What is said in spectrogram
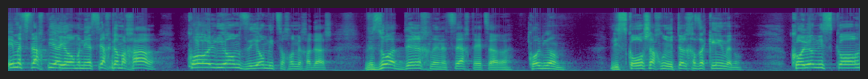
אם הצלחתי היום, אני אצליח גם מחר. כל יום זה יום ניצחון מחדש. וזו הדרך לנצח את העץ הרע. כל יום. לזכור שאנחנו יותר חזקים ממנו. כל יום נזכור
